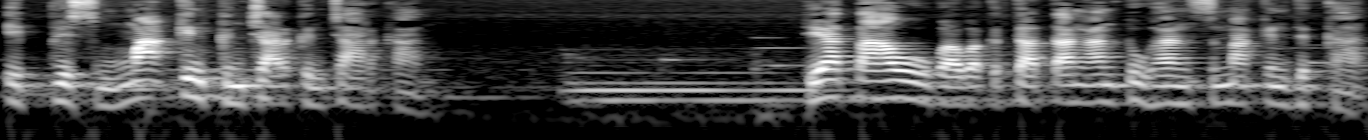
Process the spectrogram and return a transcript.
iblis makin gencar-gencarkan. Dia tahu bahwa kedatangan Tuhan semakin dekat.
